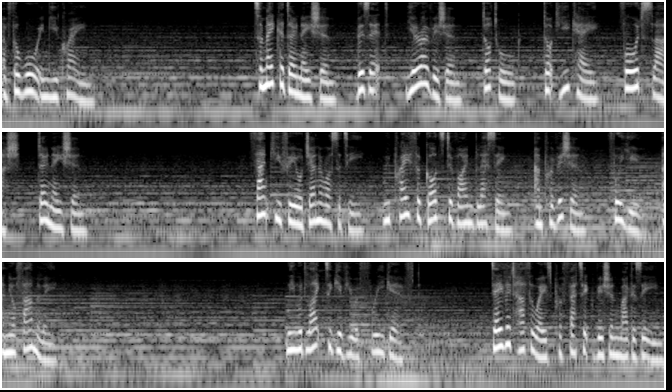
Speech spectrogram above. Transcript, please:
of the war in Ukraine. To make a donation, visit eurovision.org.uk forward slash donation. Thank you for your generosity. We pray for God's divine blessing and provision for you and your family. We would like to give you a free gift. David Hathaway's Prophetic Vision magazine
